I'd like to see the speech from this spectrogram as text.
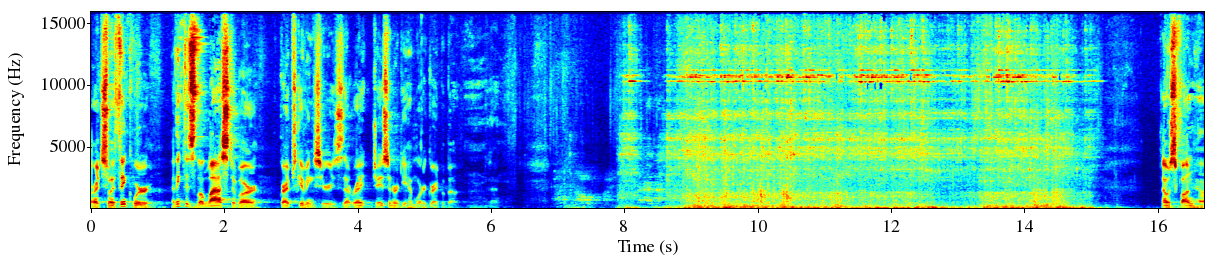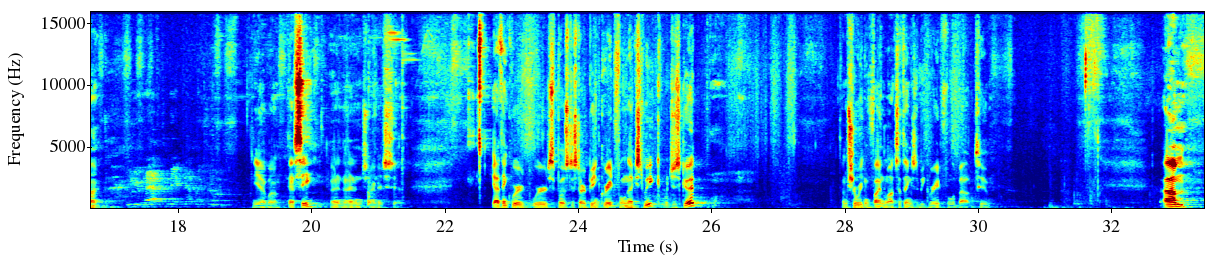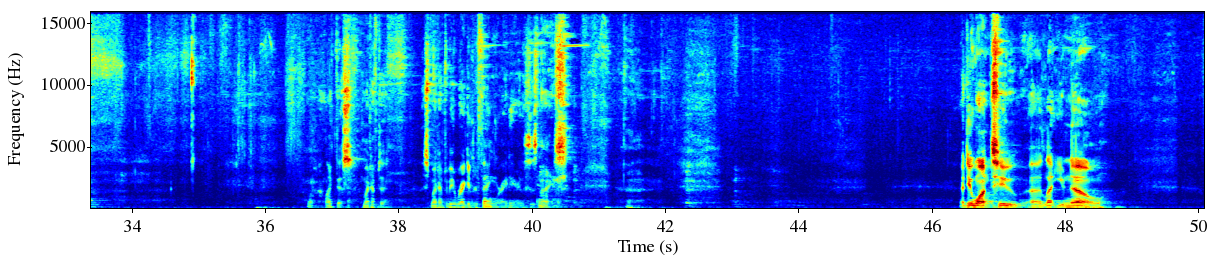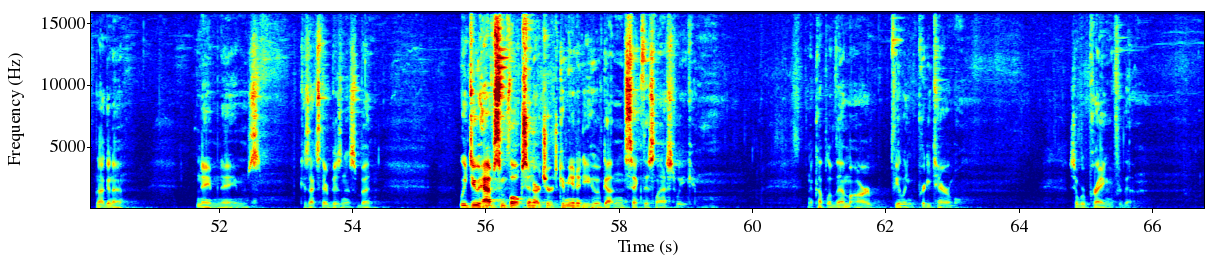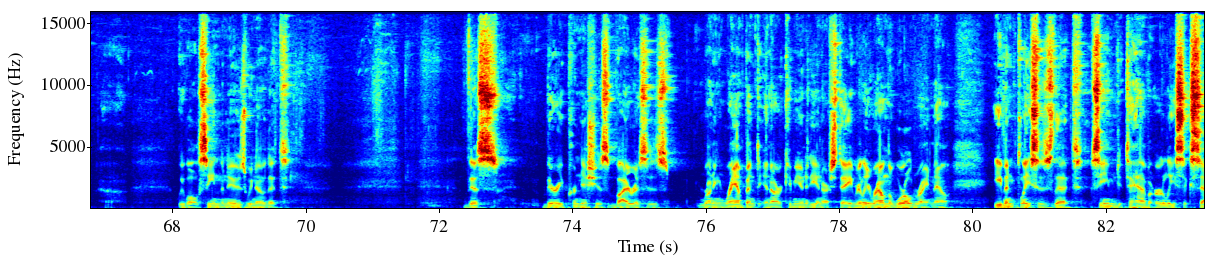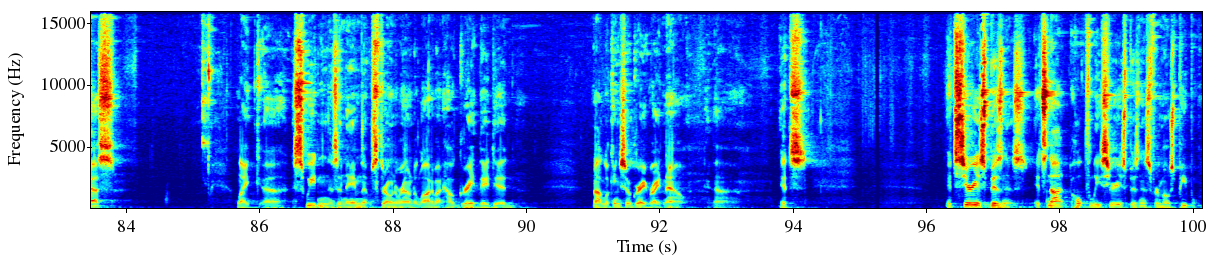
All right, so I think we're, I think this is the last of our Gripes Giving series. Is that right, Jason, or do you have more to gripe about? That was fun, huh? Yeah, well, yeah, see? I, I didn't understand. Yeah, I think we're, we're supposed to start being grateful next week, which is good. I'm sure we can find lots of things to be grateful about, too. Um, oh, I like this. Might have to, this might have to be a regular thing right here. This is nice. Uh, I do want to uh, let you know, I'm not going to name names because that's their business, but we do have some folks in our church community who have gotten sick this last week. And a couple of them are feeling pretty terrible. So we're praying for them. Uh, we've all seen the news. We know that this very pernicious virus is running rampant in our community, in our state, really around the world right now. Even places that seemed to have early success, like uh, Sweden is a name that was thrown around a lot about how great they did. Not looking so great right now. Uh, it's it's serious business. It's not, hopefully, serious business for most people,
